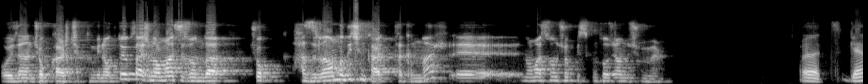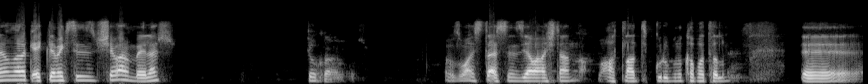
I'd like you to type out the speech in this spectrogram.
O yüzden çok karşı çıktığım bir nokta yok. Sadece normal sezonda çok hazırlanmadığı için takımlar e, normal sezonda çok bir sıkıntı olacağını düşünmüyorum. Evet. Genel olarak eklemek istediğiniz bir şey var mı beyler? Yok abi. O zaman isterseniz yavaştan Atlantik grubunu kapatalım. Ee,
